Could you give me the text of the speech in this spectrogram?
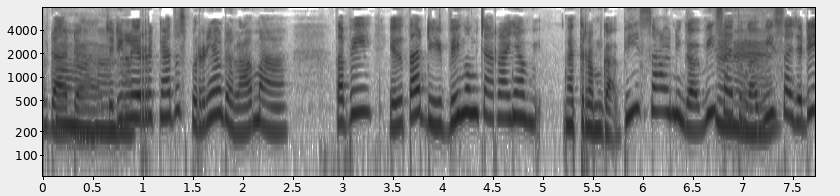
udah ada. Hmm, Jadi liriknya itu sebenarnya udah lama. Tapi itu tadi bingung caranya ngedrum nggak bisa, ini nggak bisa, itu Hmm. nggak bisa. Jadi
